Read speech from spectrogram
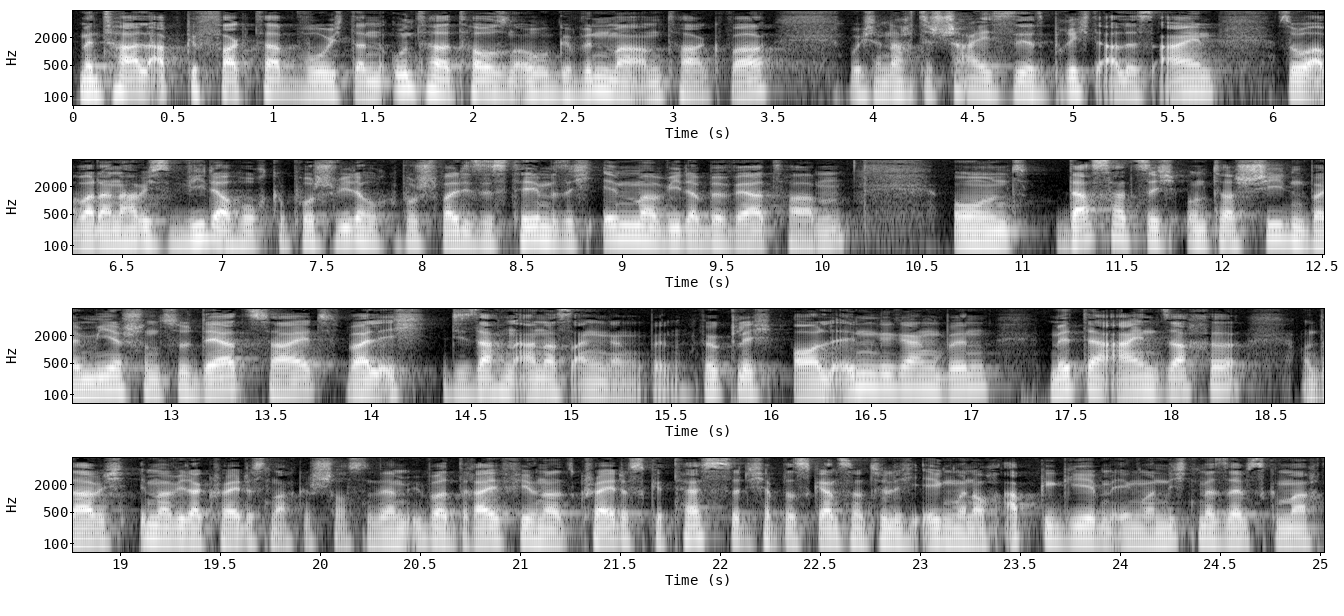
mental abgefuckt habe, wo ich dann unter 1000 Euro Gewinn mal am Tag war, wo ich dann dachte, scheiße, jetzt bricht alles ein. So, aber dann habe ich es wieder hochgepusht, wieder hochgepusht, weil die Systeme sich immer wieder bewährt haben. Und das hat sich unterschieden bei mir schon zu der Zeit, weil ich die Sachen anders angegangen bin. Wirklich all in gegangen bin mit der einen Sache. Und da habe ich immer wieder Creatives nachgeschossen. Wir haben über 300, 400 Creatives getestet. Ich habe das Ganze natürlich irgendwann auch abgegeben, irgendwann nicht mehr selbst gemacht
